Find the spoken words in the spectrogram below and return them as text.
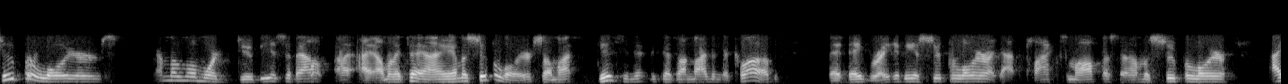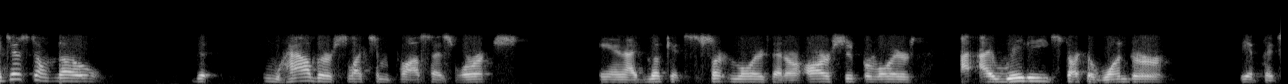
super lawyers, I'm a little more dubious about. I, I, I'm going to tell you, I am a super lawyer, so I'm not dissing it because I'm not in the club. They, they've rated me a super lawyer. I got plaques in my office that I'm a super lawyer. I just don't know the, how their selection process works. And I look at certain lawyers that are our super lawyers. I, I really start to wonder if it's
